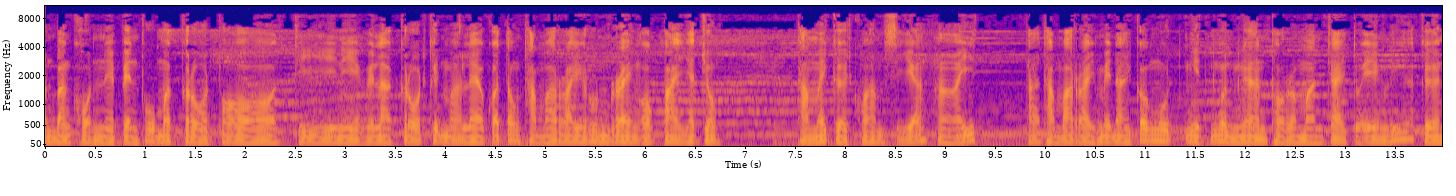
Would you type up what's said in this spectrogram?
คนบางคนเนี่ยเป็นผู้มักโกรธพอทีนี่เวลาโกรธขึ้นมาแล้วก็ต้องทำอะไรรุนแรงออกไปญาติโยมทำให้เกิดความเสียหาย ถ้าทำอะไรไม่ได้ก็งุดหงิดงุนงานทรมานใจตัวเองเหลือเกิน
